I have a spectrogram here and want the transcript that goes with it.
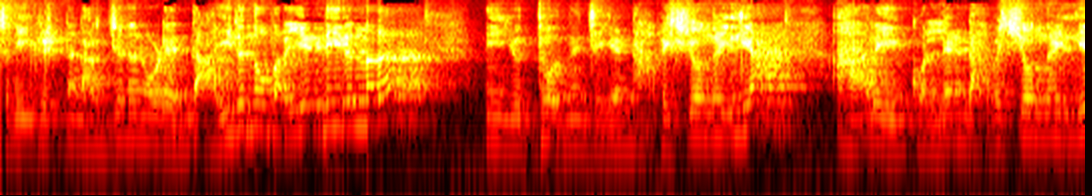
ശ്രീകൃഷ്ണൻ അർജുനനോട് എന്തായിരുന്നു പറയേണ്ടിയിരുന്നത്? നീ യുദ്ധമൊന്നും ചെയ്യേണ്ട ആവശ്യമൊന്നുമില്ല ആരെയും കൊല്ലേണ്ട ആവശ്യമൊന്നുമില്ല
